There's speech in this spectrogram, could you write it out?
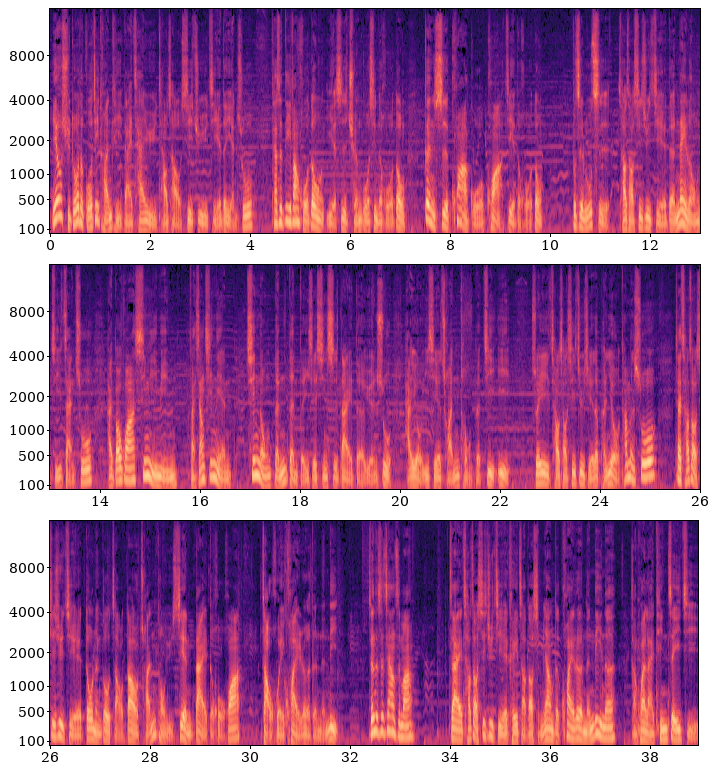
也有许多的国际团体来参与草草戏剧节的演出。它是地方活动，也是全国性的活动，更是跨国跨界的活动。不止如此，草草戏剧节的内容及展出还包括新移民、返乡青年、青农等等的一些新时代的元素，还有一些传统的技艺。所以，草草戏剧节的朋友他们说，在草草戏剧节都能够找到传统与现代的火花，找回快乐的能力。真的是这样子吗？在草草戏剧节可以找到什么样的快乐能力呢？赶快来听这一集。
